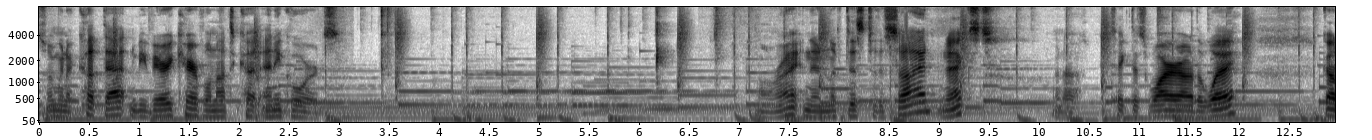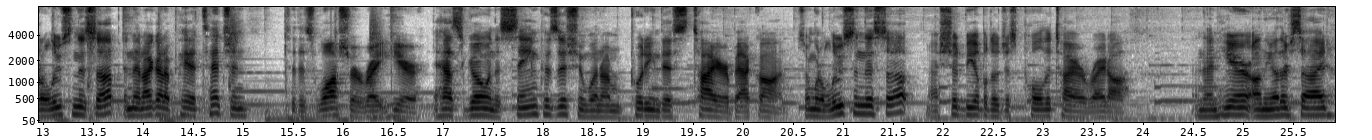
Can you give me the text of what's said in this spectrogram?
So I'm gonna cut that and be very careful not to cut any cords. All right, and then lift this to the side. Next, I'm gonna take this wire out of the way. Gotta loosen this up, and then I gotta pay attention to this washer right here. It has to go in the same position when I'm putting this tire back on. So I'm gonna loosen this up. I should be able to just pull the tire right off. And then here on the other side,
